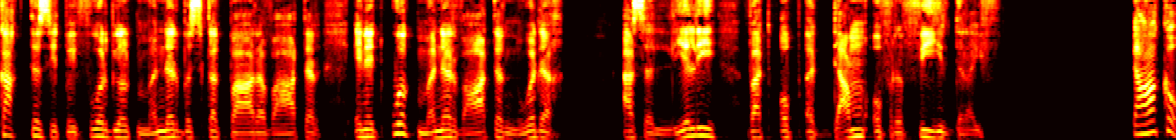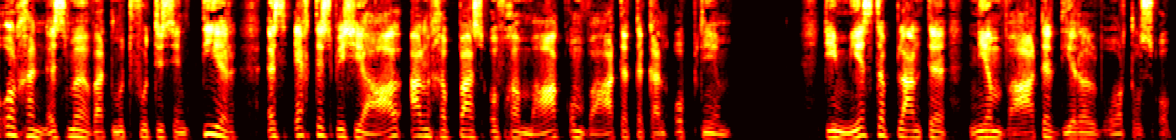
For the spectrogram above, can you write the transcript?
kaktus het byvoorbeeld minder beskikbare water en het ook minder water nodig as 'n lelie wat op 'n dam of rivier dryf. Elke organisme wat moet fotosenteer is egter spesiaal aangepas of gemaak om water te kan opneem. Die meeste plante neem water deur hul wortels op.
